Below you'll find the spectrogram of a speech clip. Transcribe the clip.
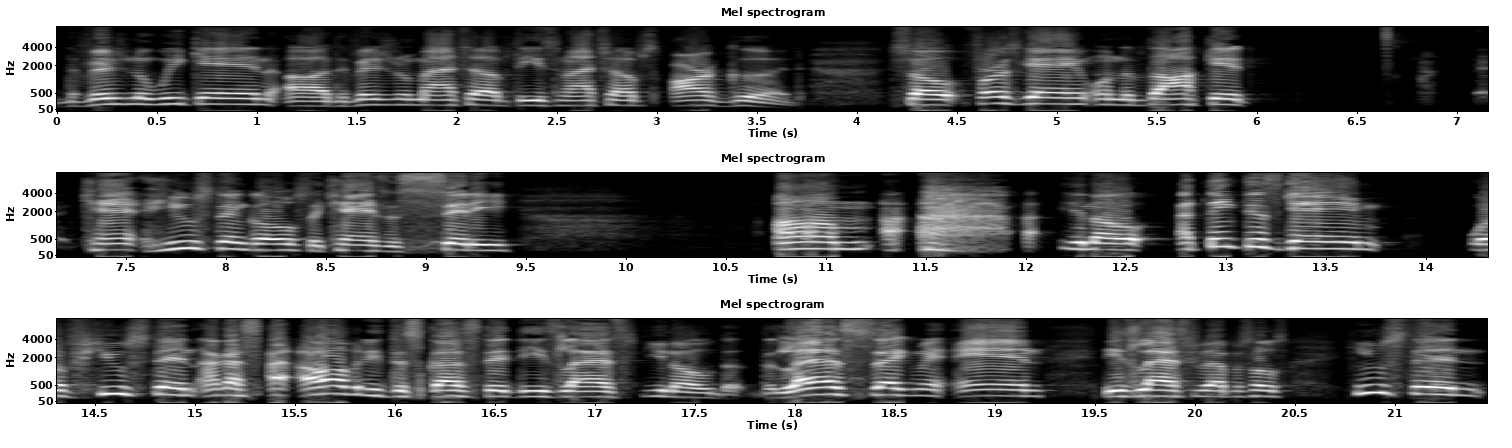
divisional weekend, uh, divisional matchups. These matchups are good. So first game on the docket. Can Houston goes to Kansas City. Um, you know, I think this game with Houston, I guess I already discussed it these last, you know, the, the last segment and these last few episodes. Houston,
